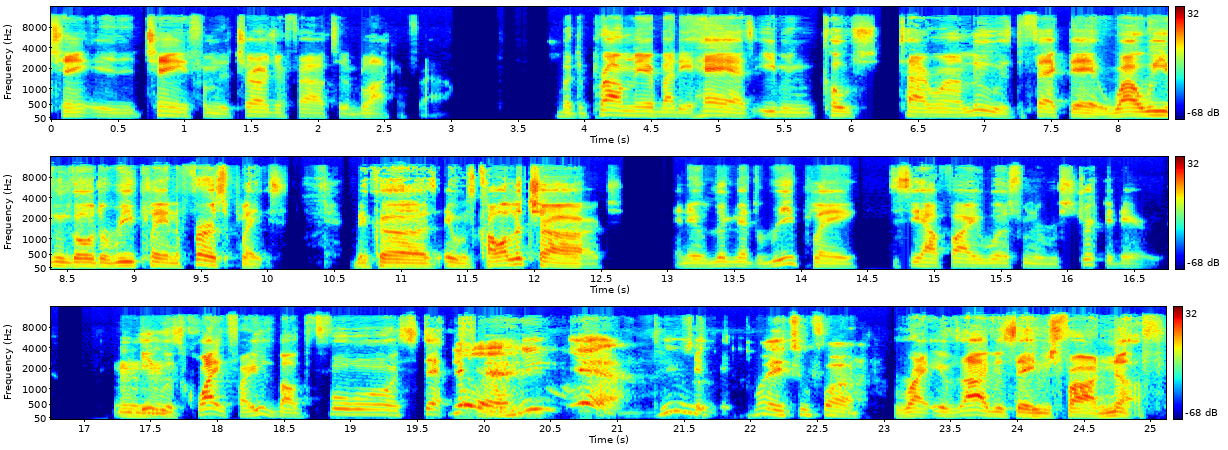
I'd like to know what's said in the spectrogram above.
changed it changed from the charging foul to the blocking foul. But the problem everybody has, even Coach Tyronn Lue, is the fact that why we even go to replay in the first place, because it was called a charge, and they were looking at the replay to see how far he was from the restricted area. He was quite far. He was about four steps. Mm-hmm. Yeah, he yeah he was way too far. Right. It was obvious that he was far enough.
